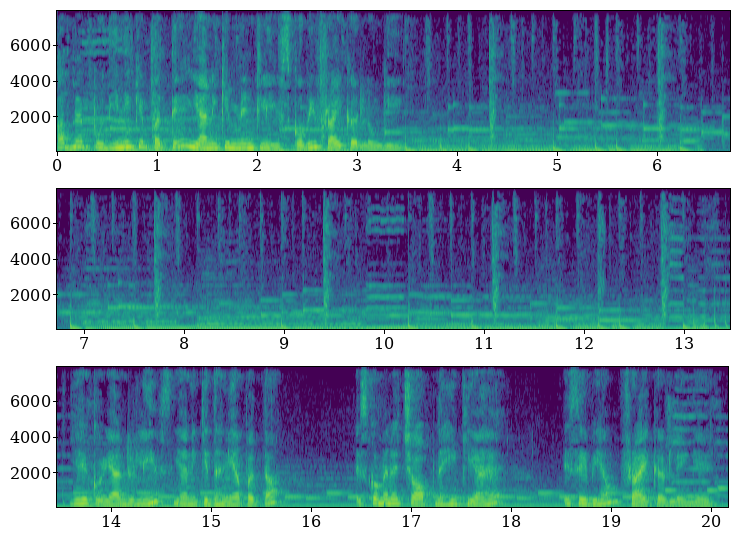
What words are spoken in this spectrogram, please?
अब मैं पुदीने के पत्ते, यानी कि मिंट लीव्स को भी फ्राई कर लूँगी। यह कोरिएंडर लीव्स यानी कि धनिया पत्ता। इसको मैंने चॉप नहीं किया है। इसे भी हम फ्राई कर लेंगे।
